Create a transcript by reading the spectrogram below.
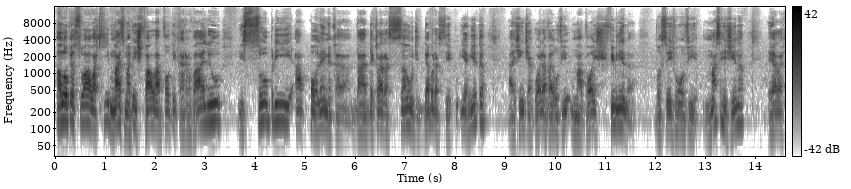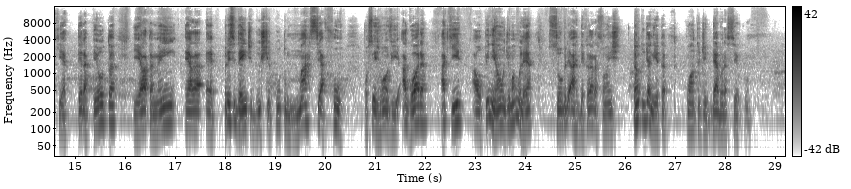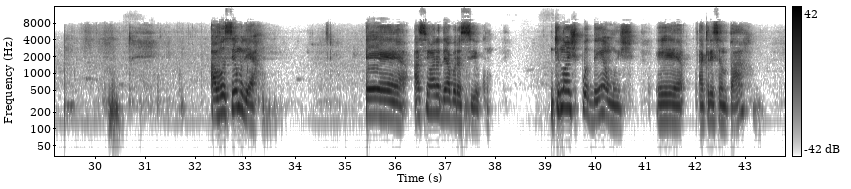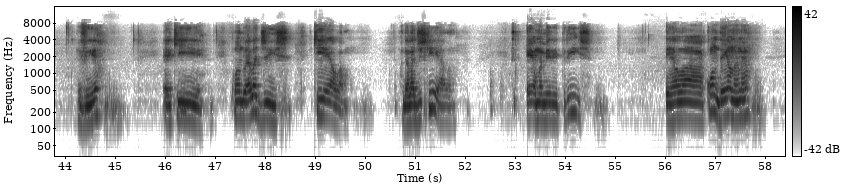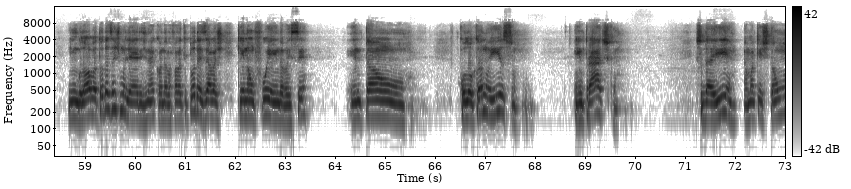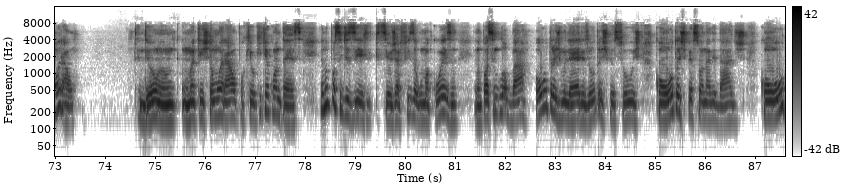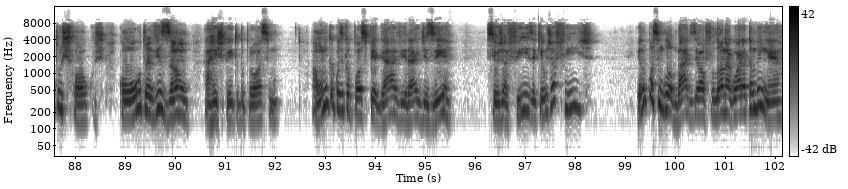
Alô pessoal, aqui mais uma vez fala Valdir Carvalho e sobre a polêmica da declaração de Débora Seco e Anitta, a gente agora vai ouvir uma voz feminina. Vocês vão ouvir Márcia Regina, ela que é terapeuta e ela também ela é presidente do Instituto Márcia Fu. Vocês vão ouvir agora aqui a opinião de uma mulher sobre as declarações tanto de Anitta quanto de Débora Seco. A você, mulher, é, a senhora Débora Seco, o que nós podemos é, acrescentar, ver, é que quando ela diz que ela, quando ela diz que ela é uma meretriz, ela condena, né? Engloba todas as mulheres, né? Quando ela fala que todas elas, quem não foi ainda vai ser. Então, colocando isso em prática, isso daí é uma questão moral. Entendeu? É uma questão moral, porque o que, que acontece? Eu não posso dizer que se eu já fiz alguma coisa, eu não posso englobar outras mulheres, outras pessoas com outras personalidades, com outros focos, com outra visão a respeito do próximo. A única coisa que eu posso pegar, virar e dizer, se eu já fiz, é que eu já fiz. Eu não posso englobar, dizer, ó, oh, fulano agora também é.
